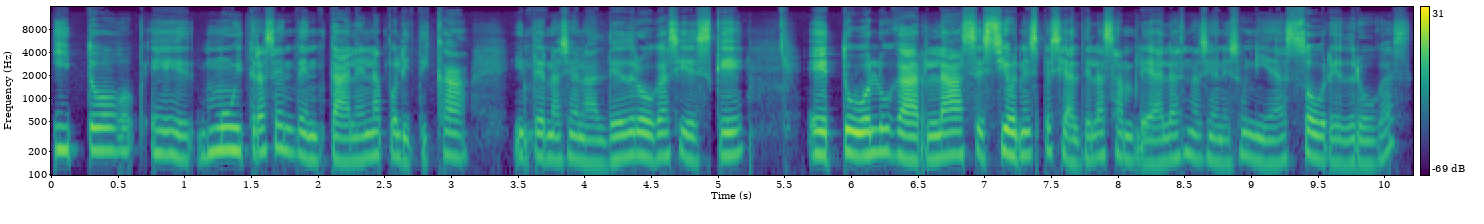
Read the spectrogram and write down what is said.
hito eh, muy trascendental en la política internacional de drogas y es que eh, tuvo lugar la sesión especial de la Asamblea de las Naciones Unidas sobre drogas.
